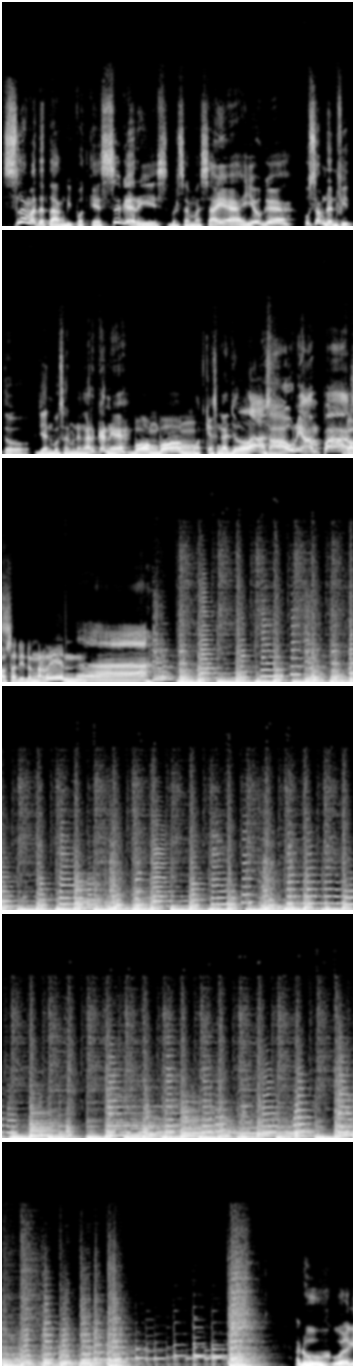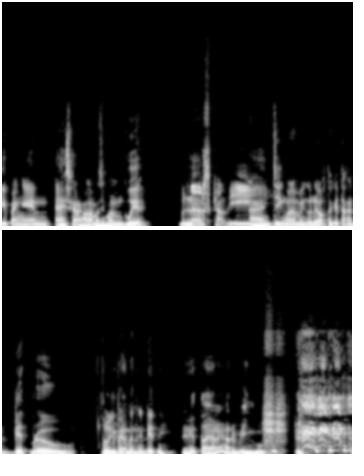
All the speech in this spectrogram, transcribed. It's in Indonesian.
Selamat datang di podcast Segaris bersama saya Yoga, Usam dan Vito. Jangan bosan mendengarkan ya. Bong, bong. Podcast nggak jelas. Tahu nih ampas. Gak usah didengerin. Nah, Aduh, gue lagi pengen. Eh, sekarang malam sih malam minggu ya? Benar sekali. Anjing, malam minggu nih waktu kita ngedate, bro. Gue lagi pengen kan- banget ngedate nih. Ini tayangnya hari Minggu.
